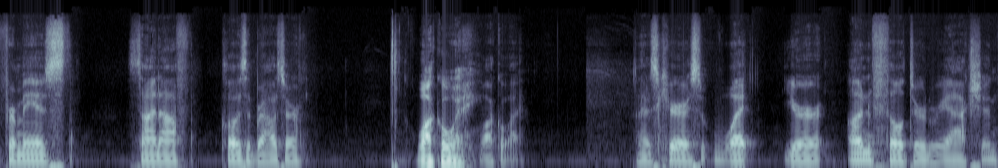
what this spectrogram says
for me is sign off, close the browser, Walk away. walk away. And I was curious what your unfiltered reaction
